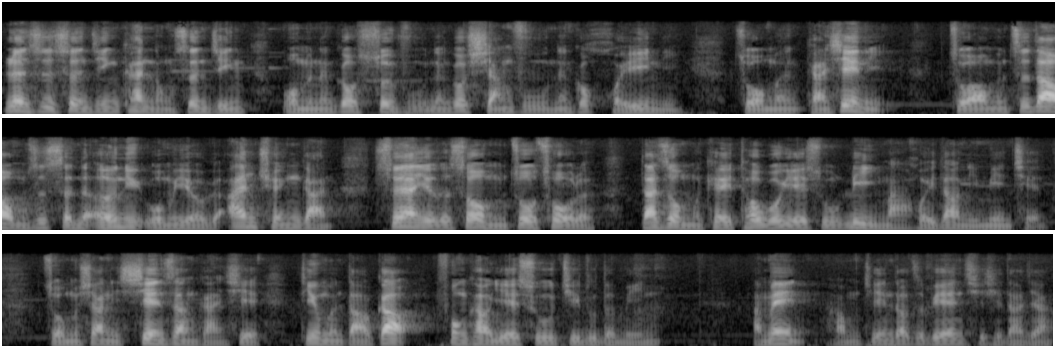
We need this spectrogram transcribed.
认识圣经，看懂圣经，我们能够顺服，能够降服，能够回应你。主，我们感谢你。主啊，我们知道我们是神的儿女，我们有个安全感。虽然有的时候我们做错了，但是我们可以透过耶稣立马回到你面前。主，我们向你献上感谢，听我们祷告，奉靠耶稣基督的名，阿门。好，我们今天到这边，谢谢大家。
